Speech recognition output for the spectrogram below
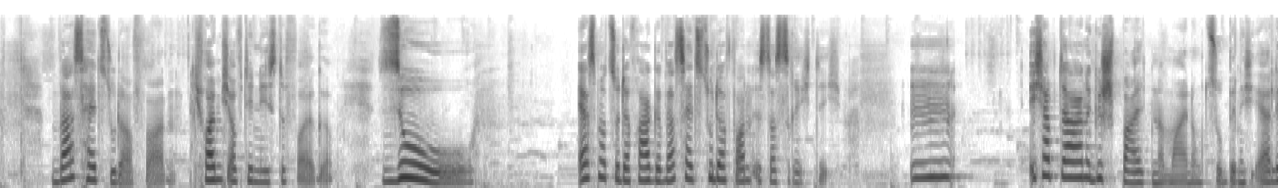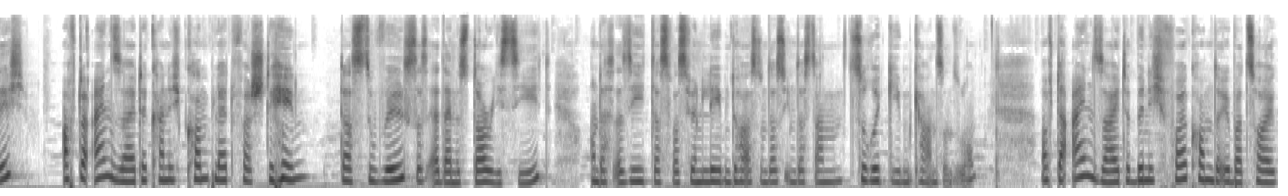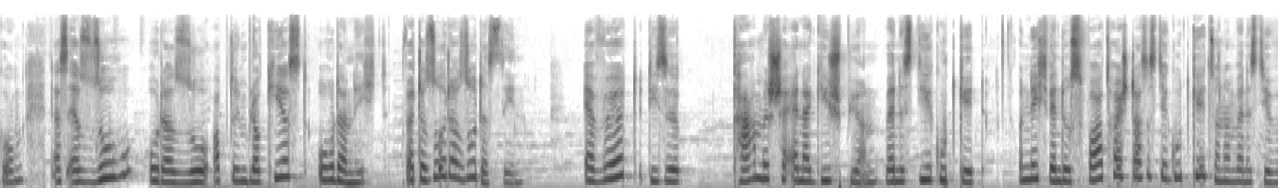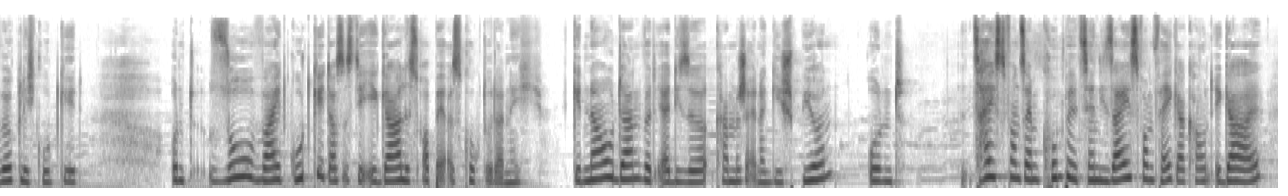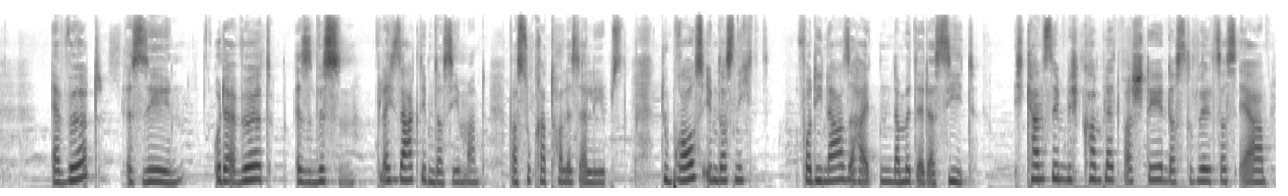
Was hältst du davon? Ich freue mich auf die nächste Folge. So. Erstmal zu der Frage, was hältst du davon? Ist das richtig? Hm, ich habe da eine gespaltene Meinung zu, bin ich ehrlich. Auf der einen Seite kann ich komplett verstehen, dass du willst, dass er deine Story sieht und dass er sieht, dass was für ein Leben du hast und dass du ihm das dann zurückgeben kannst und so. Auf der einen Seite bin ich vollkommen der Überzeugung, dass er so oder so, ob du ihn blockierst oder nicht, wird er so oder so das sehen. Er wird diese karmische Energie spüren, wenn es dir gut geht. Und nicht, wenn du es vortäuscht, dass es dir gut geht, sondern wenn es dir wirklich gut geht. und so weit gut geht, dass es dir egal ist, ob er es guckt oder nicht. Genau dann wird er diese karmische Energie spüren und sei es von seinem Kumpel Sandy, sei es vom Fake-Account, egal, er wird es sehen oder er wird es wissen. Vielleicht sagt ihm das jemand, was du gerade Tolles erlebst. Du brauchst ihm das nicht vor die Nase halten, damit er das sieht. Ich kann es nämlich komplett verstehen, dass du willst, dass er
